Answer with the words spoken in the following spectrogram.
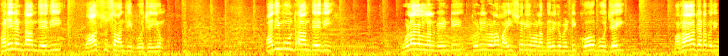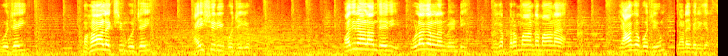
பனிரெண்டாம் தேதி வாஸ்து சாந்தி பூஜையும் பதிமூன்றாம் தேதி உலக நலன் வேண்டி தொழில் வளம் ஐஸ்வர்யம் வளம் பெருக வேண்டி கோ பூஜை மகா கணபதி பூஜை மகாலட்சுமி பூஜை ஐஸ்வர்ய பூஜையும். பதினாலாம் தேதி உலக நலன் வேண்டி மிக பிரம்மாண்டமான யாக பூஜையும் நடைபெறுகிறது.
